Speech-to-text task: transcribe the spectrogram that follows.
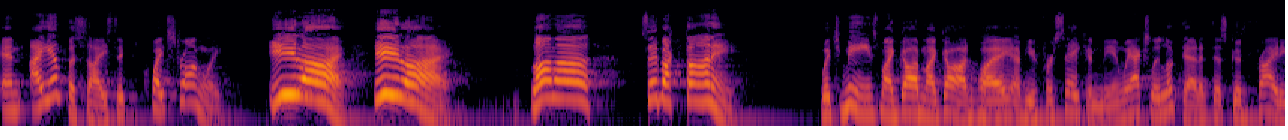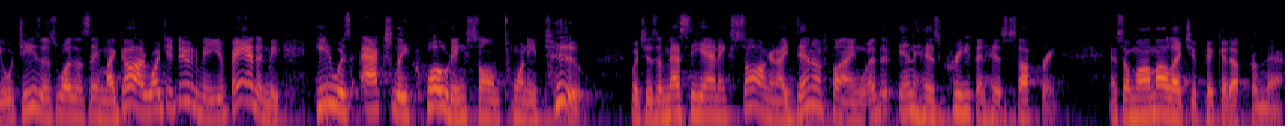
And I emphasized it quite strongly. Eli, Eli, Lama Sabachthani, which means, My God, my God, why have you forsaken me? And we actually looked at it this Good Friday. Well, Jesus wasn't saying, My God, what'd you do to me? You abandoned me. He was actually quoting Psalm 22, which is a messianic song and identifying with it in his grief and his suffering. And so, Mom, I'll let you pick it up from there.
